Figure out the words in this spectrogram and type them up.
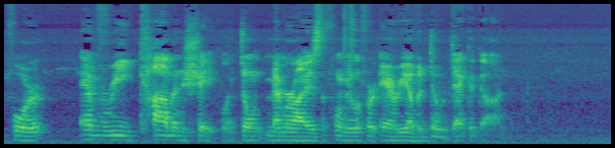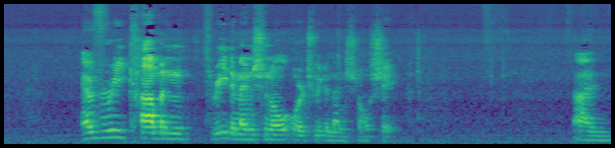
for every common shape. Like, don't memorize the formula for area of a dodecagon. Every common three-dimensional or two-dimensional shape. I've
